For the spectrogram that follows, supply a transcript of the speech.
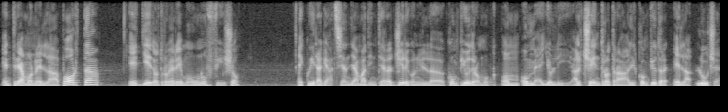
entriamo nella porta e dietro troveremo un ufficio e qui ragazzi andiamo ad interagire con il computer, o, o, meglio lì, al centro tra il computer e la luce.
